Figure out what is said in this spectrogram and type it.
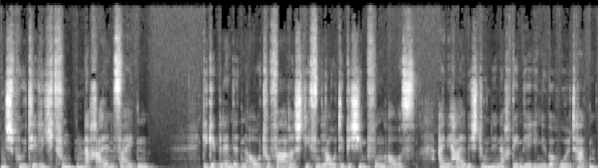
und sprühte Lichtfunken nach allen Seiten. Die geblendeten Autofahrer stießen laute Beschimpfungen aus. Eine halbe Stunde nachdem wir ihn überholt hatten,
